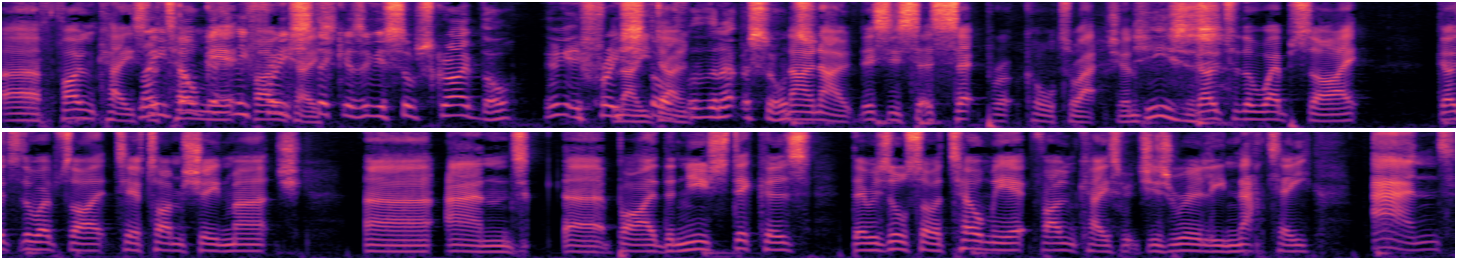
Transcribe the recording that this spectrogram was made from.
a phone case. You tell don't me get any phone free case. stickers if you subscribe, though. You don't get any free No, you stuff don't. other than episodes. No, no. This is a separate call to action. Jesus. Go to the website. Go to the website, TF Time Machine merch, uh, and uh, buy the new stickers. There is also a Tell Me It phone case, which is really natty, and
